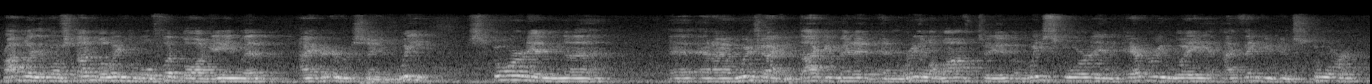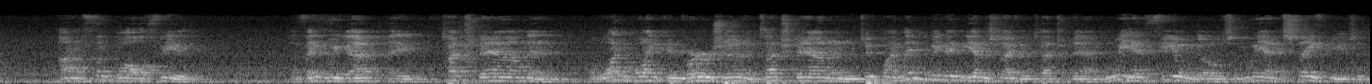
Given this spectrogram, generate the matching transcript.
Probably the most unbelievable football game that I've ever seen. We scored in, uh, and, and I wish I could document it and reel them off to you, but we scored in every way I think you can score on a football field. I think we got a touchdown and a one-point conversion, a touchdown and two point. Maybe we didn't get a second touchdown. We had field goals and we had safeties. And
